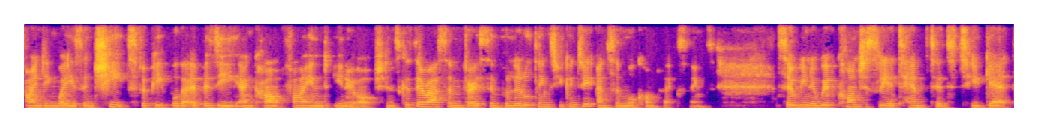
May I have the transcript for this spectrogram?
finding ways and cheats for people that are busy and can't find you know options because there are some very simple little things you can do and some more complex things. So you know we've consciously attempted to get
